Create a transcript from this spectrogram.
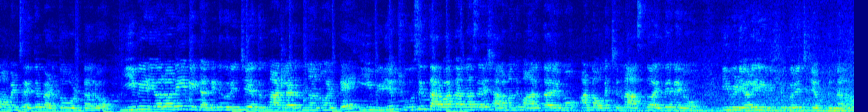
కామెంట్స్ అయితే పెడుతూ ఉంటారు. ఈ వీడియోలోనే వీటన్నిటి గురించి ఎందుకు మాట్లాడుతున్నాను అంటే ఈ వీడియో చూసిన తర్వాత అన్నా సరే చాలా మంది మారుతారేమో అన్న ఒక చిన్న ఆశతో అయితే నేను ఈ వీడియోలో ఈ విషయం గురించి చెప్తున్నాను.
